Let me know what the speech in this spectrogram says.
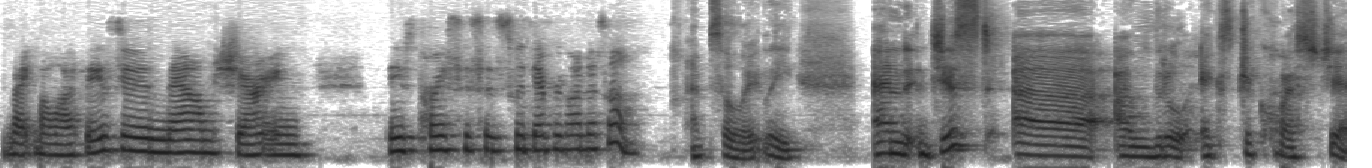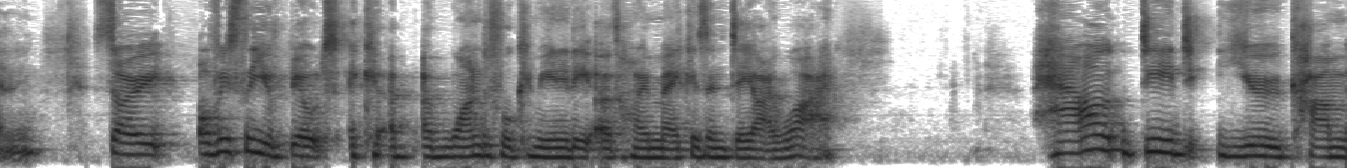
make my life easier. And now I'm sharing these processes with everyone as well. Absolutely. And just uh, a little extra question. So, obviously, you've built a, a, wonderful community of homemakers and DIY. How did you come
